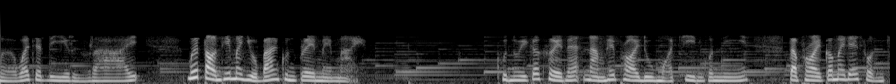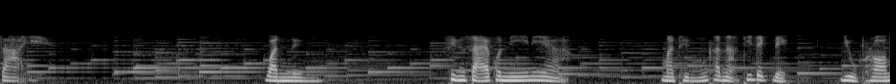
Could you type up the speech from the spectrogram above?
มอว่าจะดีหรือร้าย เมื่อตอนที่มาอยู่บ้านคุณเปรมใหม่ๆคุณนุ้ยก็เคยแนะนำให้พลอยดูหมอจีนคนนี้ แต่พลอยก็ไม่ได้สนใจ วันหนึ่ง สินแสคนนี้เนี่ย มาถึงขณะที่เด็กๆอยู่พร้อม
